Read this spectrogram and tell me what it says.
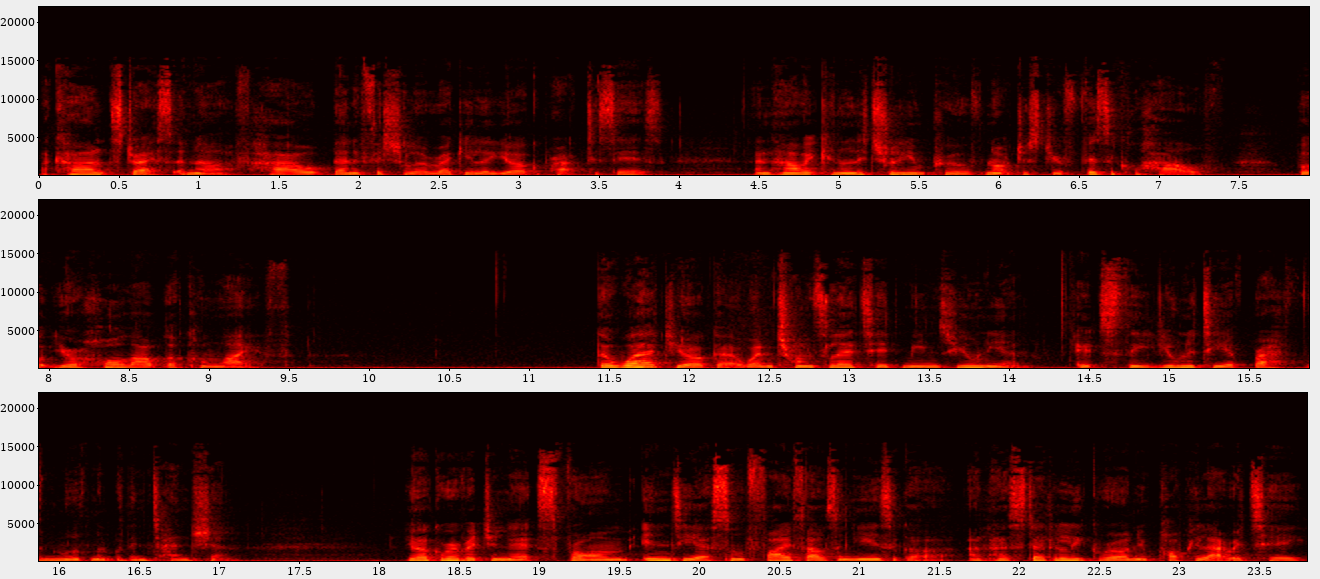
I can't stress enough how beneficial a regular yoga practice is and how it can literally improve not just your physical health, but your whole outlook on life. The word yoga, when translated, means union. It's the unity of breath and movement with intention. Yoga originates from India some 5,000 years ago and has steadily grown in popularity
